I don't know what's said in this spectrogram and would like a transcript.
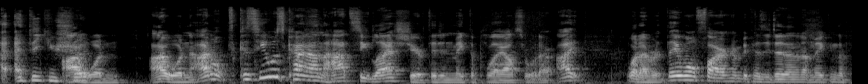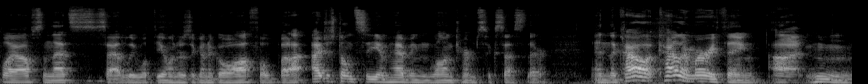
I, I think you should. I wouldn't. I wouldn't. I don't because he was kind of on the hot seat last year if they didn't make the playoffs or whatever. I whatever. They won't fire him because he did end up making the playoffs, and that's sadly what the owners are going to go off of. But I, I just don't see him having long term success there. And the Kyle, Kyler Murray thing, uh, hmm,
